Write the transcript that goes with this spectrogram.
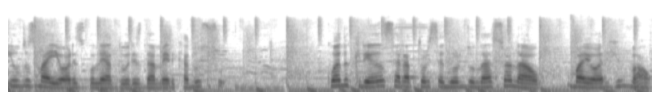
e um dos maiores goleadores da América do Sul. Quando criança, era torcedor do Nacional, o maior rival.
